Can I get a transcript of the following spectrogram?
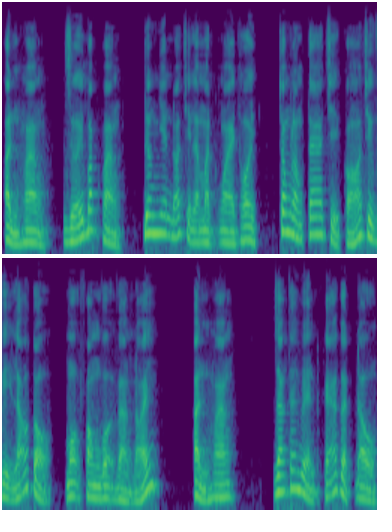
ẩn hoàng dưới Bắc Hoàng. Đương nhiên đó chỉ là mặt ngoài thôi. Trong lòng ta chỉ có chư vị lão tổ. Mộ phòng vội vàng nói. Ẩn hoàng. Giang Thái Huyền khẽ gật đầu.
